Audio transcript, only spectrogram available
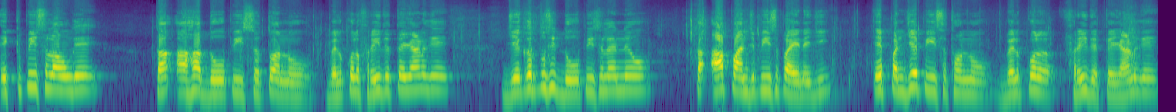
ਇੱਕ ਪੀਸ ਲਾਉਂਗੇ ਤਾਂ ਆਹ ਦੋ ਪੀਸ ਤੁਹਾਨੂੰ ਬਿਲਕੁਲ ਫ੍ਰੀ ਦਿੱਤੇ ਜਾਣਗੇ। ਜੇਕਰ ਤੁਸੀਂ ਦੋ ਪੀਸ ਲੈਂਦੇ ਹੋ, ਤਾਂ ਆਹ ਪੰਜ ਪੀਸ ਪਏ ਨੇ ਜੀ। ਇਹ ਪੰਜੇ ਪੀਸ ਤੁਹਾਨੂੰ ਬਿਲਕੁਲ ਫ੍ਰੀ ਦਿੱਤੇ ਜਾਣਗੇ।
